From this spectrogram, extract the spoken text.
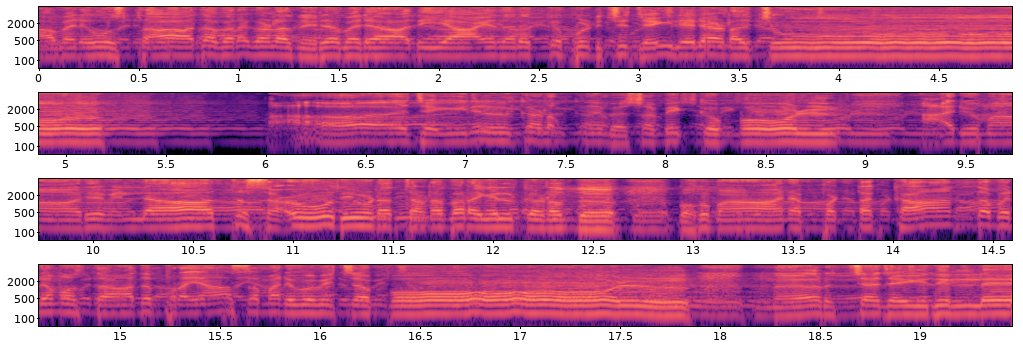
അവരെ ഉസ്താദ് അവരുടെ നിരപരാധിയായ നിലയ്ക്ക് പിടിച്ച് ജയിലിലടച്ചു. ആ ജയിലിൽ കടന്ന് വിഷമിക്കുമ്പോൾ ആരുമാരുമില്ലാത്ത സൗദിയുടെ തടവറയിൽ കിടന്ന് ബഹുമാനപ്പെട്ട കാന്തപുരം ഉസ്താദ് പ്രയാസം അനുഭവിച്ചപ്പോൾ നേർച്ച ചെയ്തില്ലേ?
